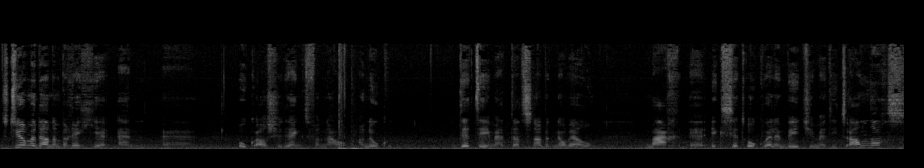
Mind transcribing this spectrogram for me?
stuur me dan een berichtje. En uh, ook als je denkt van nou Anouk, dit thema, dat snap ik nou wel. Maar uh, ik zit ook wel een beetje met iets anders.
